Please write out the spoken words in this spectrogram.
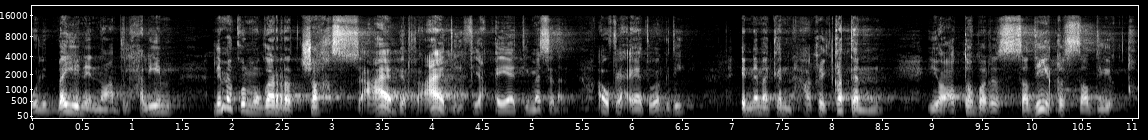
واللي تبين إنه عبد الحليم لم يكن مجرد شخص عابر عادي في حياتي مثلا أو في حياة وجدي إنما كان حقيقة يعتبر الصديق الصديق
